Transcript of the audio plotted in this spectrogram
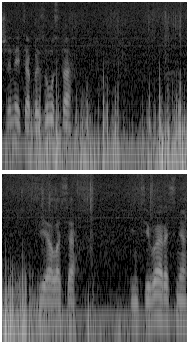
Пшениця без оста. Сіялася в кінці вересня.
